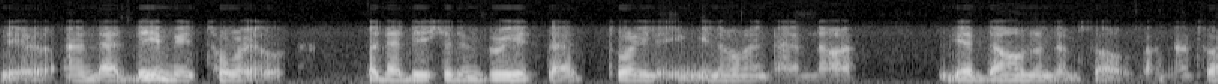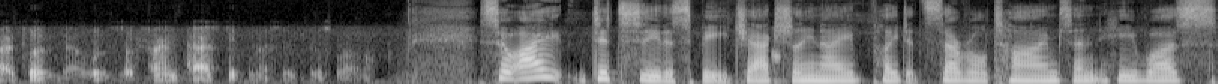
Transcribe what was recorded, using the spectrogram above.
there and that they may toil, but that they should embrace that toiling, you know, and, and not get down on themselves. And that's why I thought that was a fantastic message as well. So I did see the speech actually, and I played it several times, and he was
